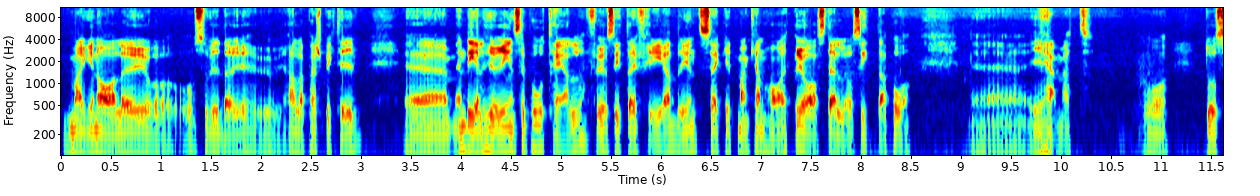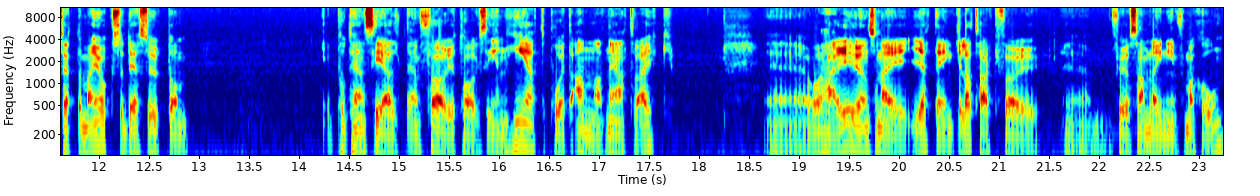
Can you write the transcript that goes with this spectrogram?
marginaler och, och, så vidare ur alla perspektiv. Eh, en del hyr in sig på hotell för att sitta i fred. Det är inte säkert man kan ha ett bra ställe att sitta på eh, i hemmet. Och då sätter man ju också dessutom potentiellt en företagsenhet på ett annat nätverk. Eh, och här är ju en sån här jätteenkel attack för, eh, för att samla in information.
